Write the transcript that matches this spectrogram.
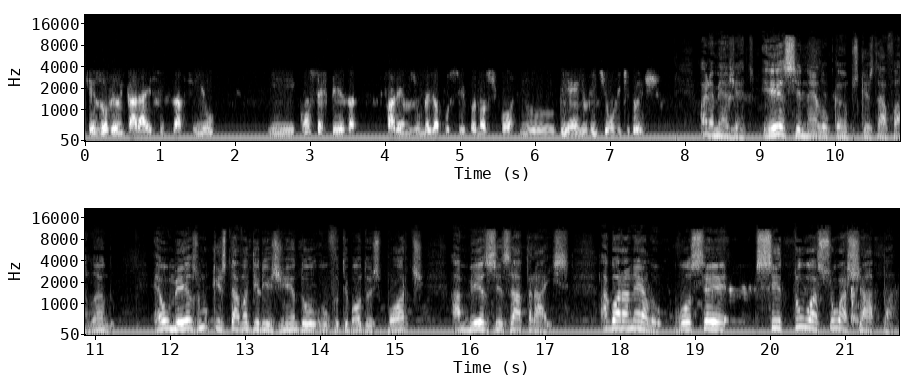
resolveu encarar esse desafio e com certeza faremos o melhor possível para o nosso esporte no biênio 21-22. Olha, minha gente, esse Nelo Campos que está falando é o mesmo que estava dirigindo o futebol do esporte há meses atrás. Agora, Nelo, você situa a sua chapa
